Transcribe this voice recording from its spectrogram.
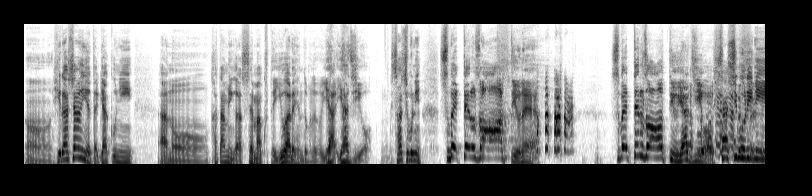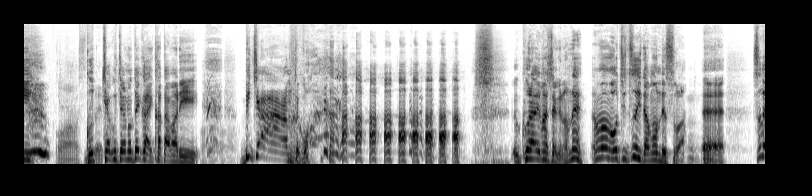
うん。平社員やったら逆に、あのー肩身が狭くて言われへんと思うんだけど、や、やじを。久しぶりに、滑ってるぞーっていうね。滑ってるぞーっていうやじを久しぶりにぐっちゃぐちゃのでかい塊ビチャーンってこう 食らいましたけどね、まあ、落ち着いたもんですわ、ええ。滑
